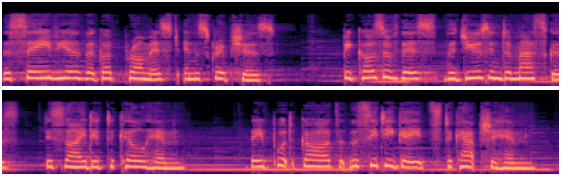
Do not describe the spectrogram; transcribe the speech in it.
the Savior that God promised in the Scriptures. Because of this, the Jews in Damascus decided to kill him. They put guards at the city gates to capture him.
